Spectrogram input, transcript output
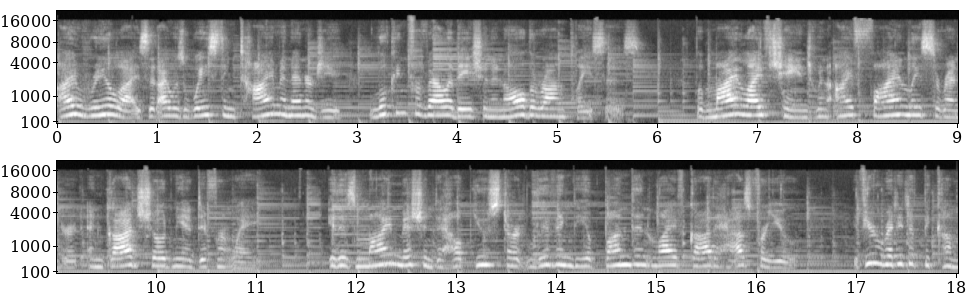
I realized that I was wasting time and energy looking for validation in all the wrong places. But my life changed when I finally surrendered and God showed me a different way. It is my mission to help you start living the abundant life God has for you. If you're ready to become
